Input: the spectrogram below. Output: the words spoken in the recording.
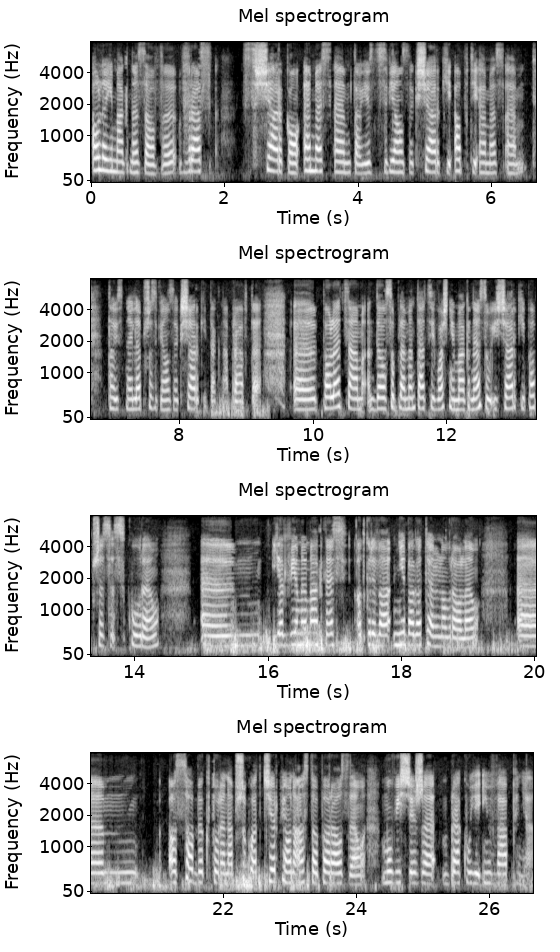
olej magnezowy wraz z siarką MSM, to jest związek siarki Opti MSM. To jest najlepszy związek siarki tak naprawdę. E, Polecam do suplementacji właśnie magnezu i siarki poprzez skórę. Em, Jak wiemy, magnez odgrywa niebagatelną rolę. Em, Osoby, które na przykład cierpią na osteoporozę, mówi się, że brakuje im wapnia,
